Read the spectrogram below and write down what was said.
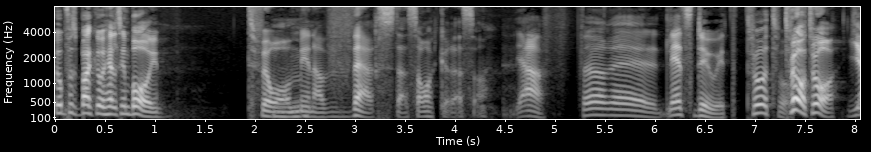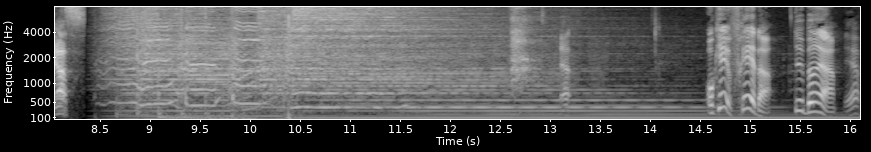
Uppförsbacke och Helsingborg. Två av Mm. mina värsta saker alltså. Ja, för eh, let's do it. 2-2. 2-2! Yes! Ja. Okej, fredag. Du börjar. Ja.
